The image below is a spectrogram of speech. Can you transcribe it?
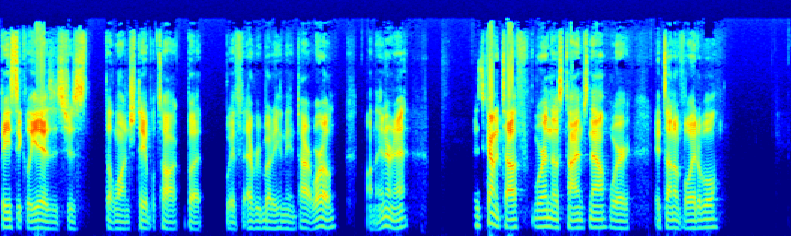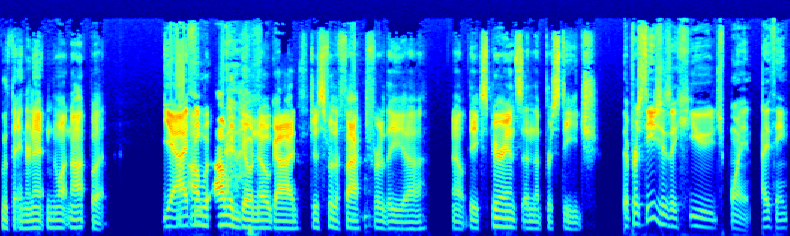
basically is. It's just the lunch table talk, but with everybody in the entire world on the internet. It's kind of tough. We're in those times now where it's unavoidable with the internet and whatnot. But Yeah, I I, would I would go no guide just for the fact for the uh you know, the experience and the prestige. the prestige is a huge point. I think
